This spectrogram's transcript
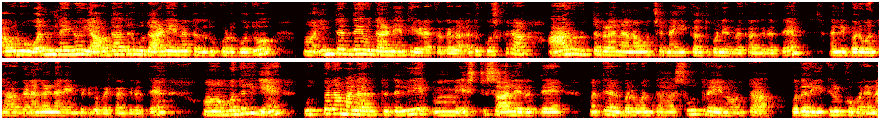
ಅವರು ಒಂದ್ ಲೈನು ಯಾವ್ದಾದ್ರೂ ಉದಾಹರಣೆಯನ್ನ ತೆಗೆದುಕೊಡ್ಬೋದು. ಇಂಥದ್ದೇ ಉದಾಹರಣೆ ಅಂತ ಹೇಳಕ್ಕಾಗಲ್ಲ. ಅದಕ್ಕೋಸ್ಕರ ಆರು ವೃತ್ತಗಳನ್ನ ನಾವು ಚೆನ್ನಾಗಿ ಕಲ್ತ್ಕೊಂಡಿರ್ಬೇಕಾಗಿರುತ್ತೆ. ಅಲ್ಲಿ ಬರುವಂತಹ ಗಣಗಳನ್ನ ನೆನ್ಪಿಟ್ಕೋಬೇಕಾಗಿರುತ್ತೆ. ಮೊದಲಿಗೆ ಉತ್ಪಲ ಮಾಲಾರ್ಥದಲ್ಲಿ ಎಷ್ಟು ಸಾಲು ಇರುತ್ತೆ, ಮತ್ತೆ ಅಲ್ಲಿ ಬರುವಂತಹ ಸೂತ್ರ ಏನು ಅಂತ ಮೊದಲಿಗೆ ತಿಳ್ಕೊಬರೋಣ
